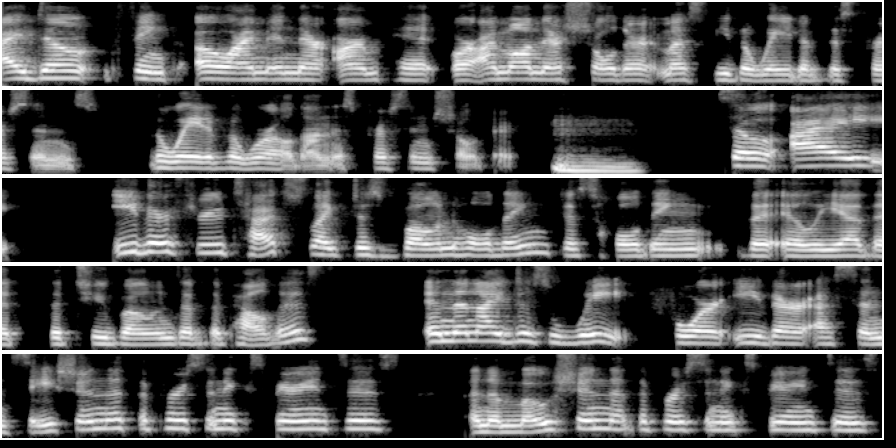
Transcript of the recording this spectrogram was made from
I don't think, oh, I'm in their armpit or I'm on their shoulder. It must be the weight of this person's, the weight of the world on this person's shoulder. Mm-hmm. So I either through touch, like just bone holding, just holding the ilia, the, the two bones of the pelvis. And then I just wait for either a sensation that the person experiences, an emotion that the person experiences,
